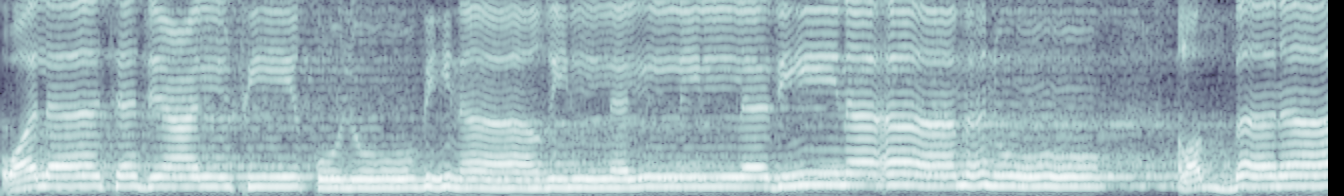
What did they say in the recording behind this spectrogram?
ولا تجعل في قلوبنا غلا للذين آمنوا. ربنا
